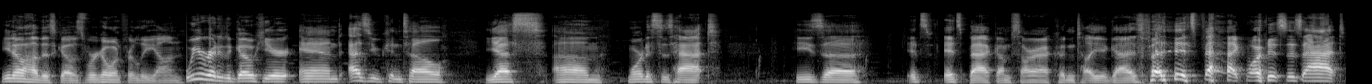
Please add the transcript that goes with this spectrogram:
you know how this goes. We're going for Leon. We're ready to go here, and as you can tell, yes, um, Mortis's hat. He's uh it's it's back. I'm sorry I couldn't tell you guys, but it's back. Mortis's hat.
